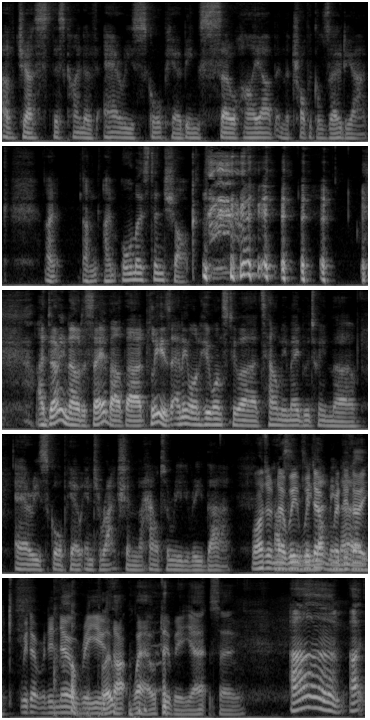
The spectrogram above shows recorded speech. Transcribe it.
of just this kind of aries scorpio being so high up in the tropical zodiac I, I'm, I'm almost in shock i don't even know what to say about that please anyone who wants to uh, tell me maybe between the aries scorpio interaction how to really read that well, I don't know. We, we don't really know. like we don't really know Ryu that well, do we? Yet, so um, I,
